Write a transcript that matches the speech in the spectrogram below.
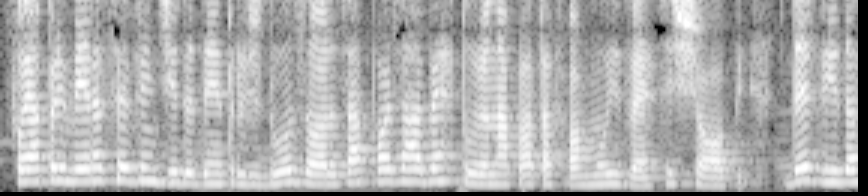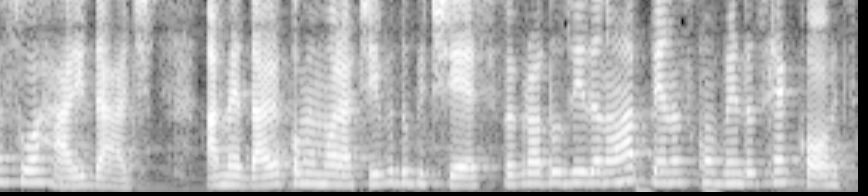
foi a primeira a ser vendida dentro de duas horas após a abertura na plataforma Universe Shop, devido à sua raridade. A medalha comemorativa do BTS foi produzida não apenas com vendas recordes,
